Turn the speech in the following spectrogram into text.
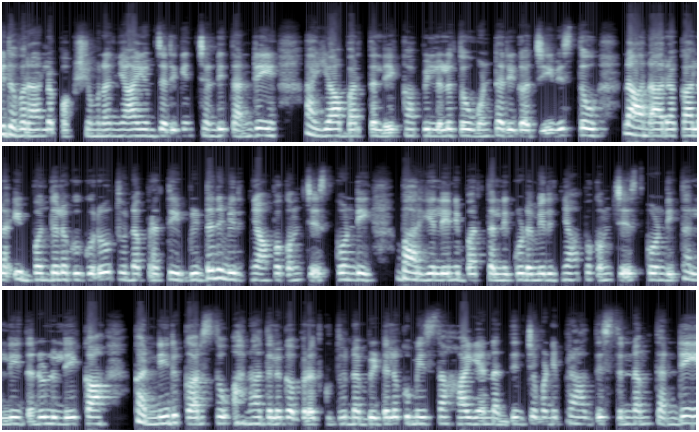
విధవరాళ్ళ పక్షమున న్యాయం జరిగించండి తండ్రి. అయ్యా భర్త లేక పిల్లలతో ఒంటరిగా జీవిస్తూ నానా రకాల ఇబ్బందులకు గురవుతున్న ప్రతి బిడ్డని మీరు జ్ఞాపకం చేసుకోండి. భార్య లేని భర్తల్ని కూడా మీరు జ్ఞాపకం చేసుకోండి. తల్లిదండ్రులు లేక కన్నీరు కారుస్తూ అనాథలుగా బ్రతుకుతున్న బిడ్డలకు మీ సహాయాన్ని అందించమని ప్రార్థిస్తున్నాం తండ్రి.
